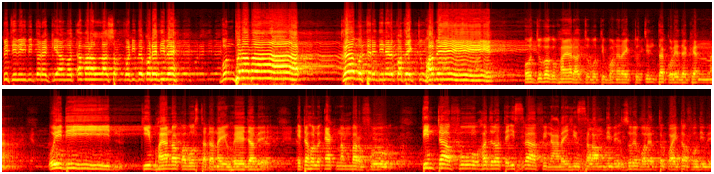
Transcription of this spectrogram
পৃথিবীর ভিতরে কিয়ামত আমার আল্লাহ সংগঠিত করে দিবে। বন্ধুরা আমার, কিয়ামতের দিনের কথা একটু ভাবেন। ও যুবক ভাইয়েরা, যুবতী বোনেরা, একটু চিন্তা করে দেখেন না। ওই দিন কি ভয়ানক অবস্থাটা নাই হয়ে যাবে? এটা হলো এক নাম্বার ফু। তিনটা ফু হজরতে ইসরাফিল আলাইহিস সালাম দিবে। জোরে বলেন তো কয়টা ফু দিবে?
